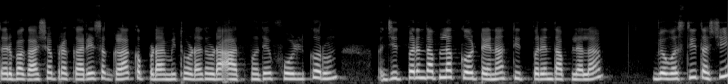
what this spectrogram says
तर बघा अशा प्रकारे सगळा कपडा मी थोडा थोडा आतमध्ये फोल्ड करून जिथपर्यंत आपला कट आहे ना तिथपर्यंत आपल्याला व्यवस्थित अशी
